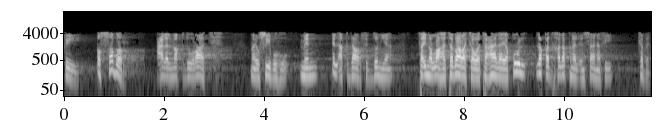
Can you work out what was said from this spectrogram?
في الصبر على المقدورات ما يصيبه من الأقدار في الدنيا. فإن الله تبارك وتعالى يقول لقد خلقنا الإنسان في كبد.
